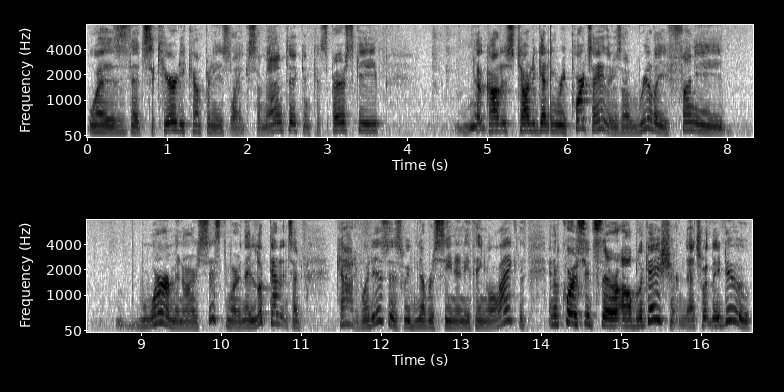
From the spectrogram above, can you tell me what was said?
was that security companies like Symantec and Kaspersky got started getting reports. Hey, there's a really funny worm in our system. And they looked at it and said, God, what is this? We've never seen anything like this. And of course, it's their obligation. That's what they do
